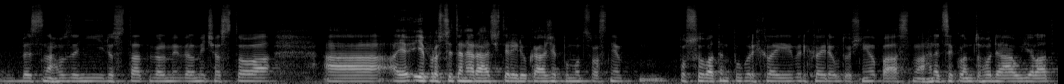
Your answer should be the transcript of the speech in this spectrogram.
bez nahození dostat velmi, velmi často a, a, a je, je, prostě ten hráč, který dokáže pomoct vlastně posouvat ten puk rychleji, rychleji do útočního pásma. Hned se kolem toho dá udělat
